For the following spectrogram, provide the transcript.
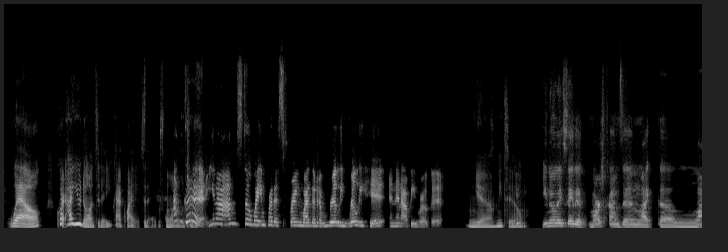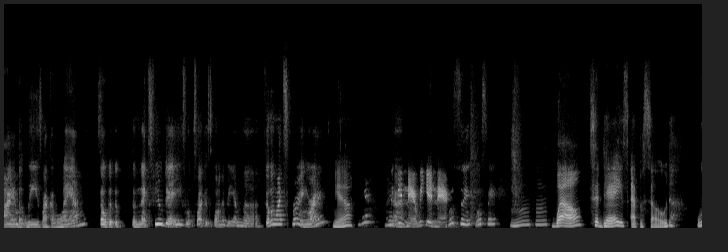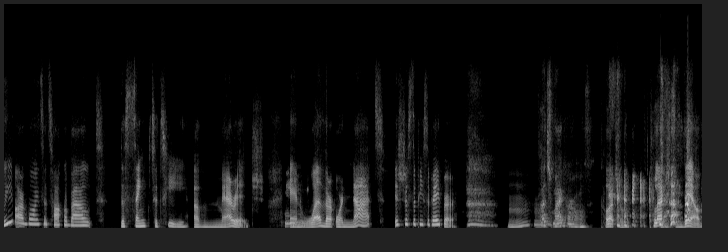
well, Court, how you doing today? You kind of quiet today. What's going on? I'm good. You? you know, I'm still waiting for the spring weather to really, really hit, and then I'll be real good. Yeah, me too. You, you know, they say that March comes in like a lion, but leaves like a lamb. So, but the, the next few days looks like it's going to be in the feeling like spring, right? Yeah. Yeah. We getting there. We getting there. We'll see. We'll see. Mm-hmm. Well, today's episode, we are going to talk about the sanctity of marriage Ooh. and whether or not it's just a piece of paper. Mm-hmm. Clutch my pearls. Clutch them. Clutch them.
